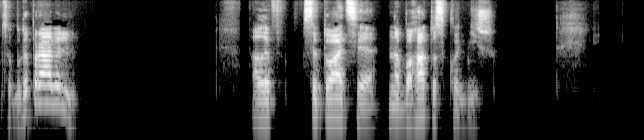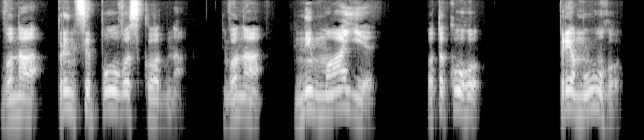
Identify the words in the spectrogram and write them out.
Це буде правильно. Але ситуація набагато складніша. Вона принципово складна. Вона не має отакого прямого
